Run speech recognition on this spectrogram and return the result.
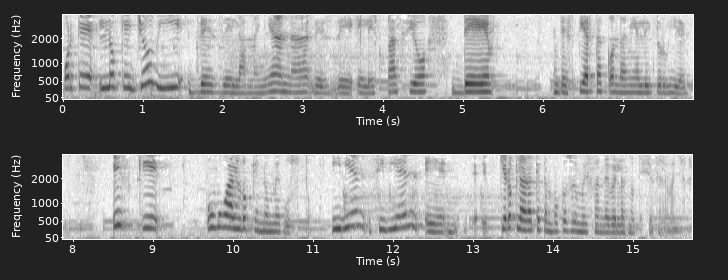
porque lo que yo vi desde la mañana, desde el espacio de Despierta con Daniel de Iturbide, es que hubo algo que no me gustó. Y bien, si bien eh, quiero aclarar que tampoco soy muy fan de ver las noticias en la mañana,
